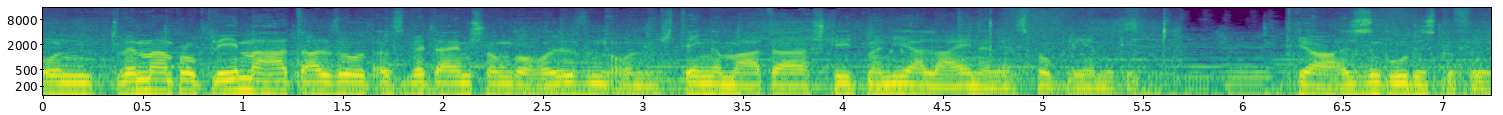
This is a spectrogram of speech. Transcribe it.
und wenn man Probleme hat, also es wird einem schon geholfen und ich denke mal, da steht man nie alleine, wenn es Probleme gibt. Ja, es ist ein gutes Gefühl.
